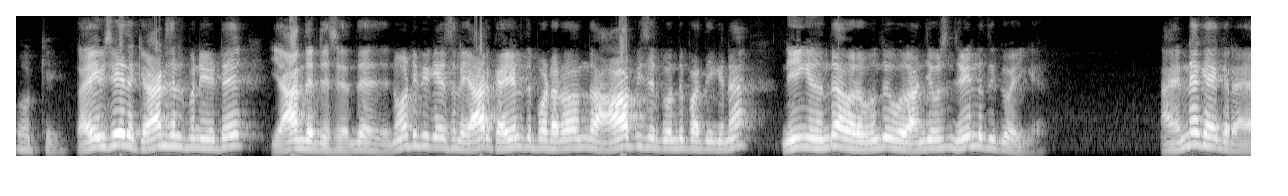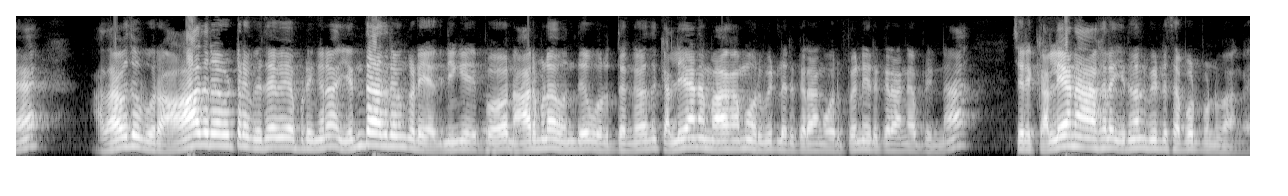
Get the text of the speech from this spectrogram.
okay தயவு செய்து கேன்சல் பண்ணிட்டு யார் இந்த dis- இந்த நோட்டிபிகேஷன்ல யார் கையெழுத்து போடுறாரோ அந்த ஆபீசருக்கு வந்து பாத்தீங்கன்னா நீங்க வந்து அவரை வந்து ஒரு அஞ்சு வருஷம் ஜெயிலுக்கு தூக்கி வைங்க. நான் என்ன கேட்குறேன் அதாவது ஒரு ஆதரவற்ற விதவை அப்படிங்கிற எந்த ஆதரவும் கிடையாது. நீங்க இப்போ நார்மலா வந்து ஒருத்தங்க வந்து கல்யாணம் ஆகாம ஒரு வீட்டில் இருக்கிறாங்க ஒரு பெண் இருக்கிறாங்க அப்படின்னா சரி கல்யாணம் ஆகலை இருந்தாலும் வீட்டில் சப்போர்ட் பண்ணுவாங்க.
